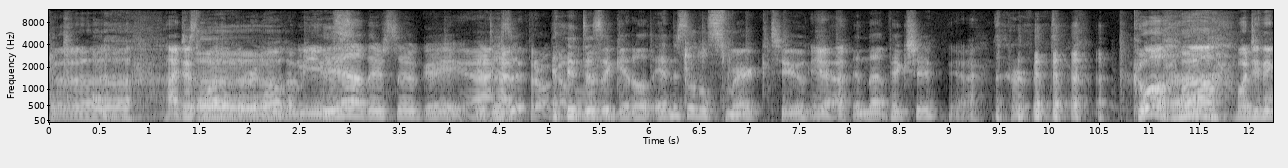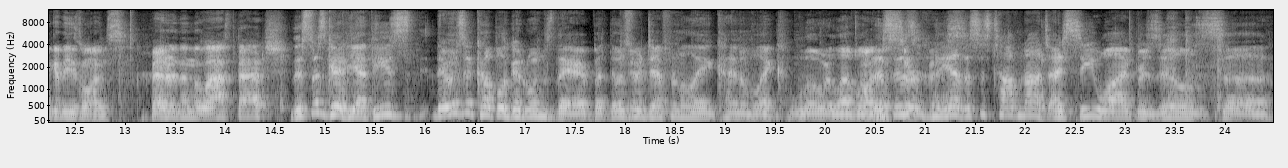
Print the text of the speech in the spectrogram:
Uh, I just love the Ronaldo memes. Yeah, they're so great. Yeah, I had to throw a couple It doesn't in. get old, and this little smirk too. Yeah. In that picture. Yeah, it's perfect. cool. Well, what do you think of these ones? Better than the last batch? This was good. Yeah, these there was a couple good ones there, but those were definitely kind of like lower level. On this the is surface. yeah, this is top notch. I see why Brazil's uh,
